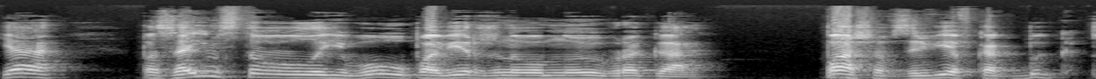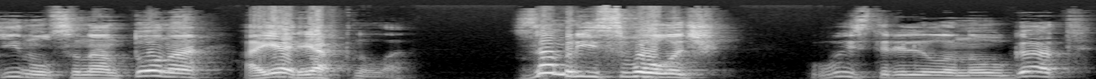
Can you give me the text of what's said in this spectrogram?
Я позаимствовала его у поверженного мною врага. Паша, взревев как бык, кинулся на Антона, а я рявкнула. «Замри, сволочь!» Выстрелила наугад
